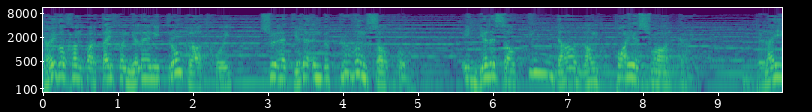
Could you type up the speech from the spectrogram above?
duiwel gaan party van julle in die tronk laat gooi sodat julle in beproewing sal kom en julle sal 10 dae lank baie swaar kry bly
